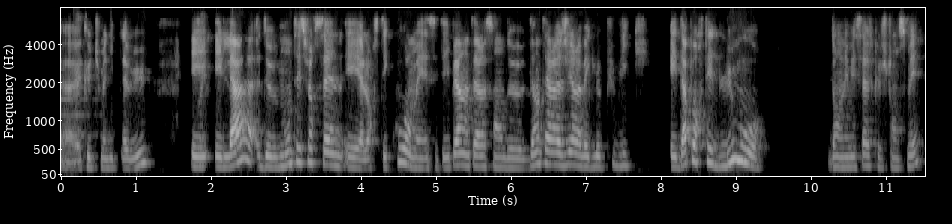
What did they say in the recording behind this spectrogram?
euh, que tu m'as dit que tu as vue. Et, et, là, de monter sur scène, et alors c'était court, mais c'était hyper intéressant d'interagir avec le public et d'apporter de l'humour dans les messages que je transmets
